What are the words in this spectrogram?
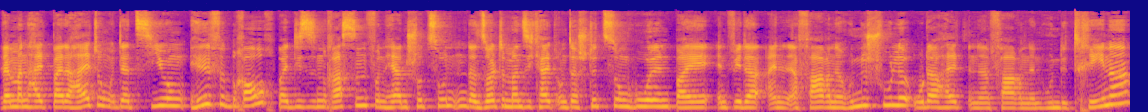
Wenn man halt bei der Haltung und Erziehung Hilfe braucht bei diesen Rassen von Herdenschutzhunden, dann sollte man sich halt Unterstützung holen bei entweder einer erfahrenen Hundeschule oder halt einen erfahrenen Hundetrainer.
